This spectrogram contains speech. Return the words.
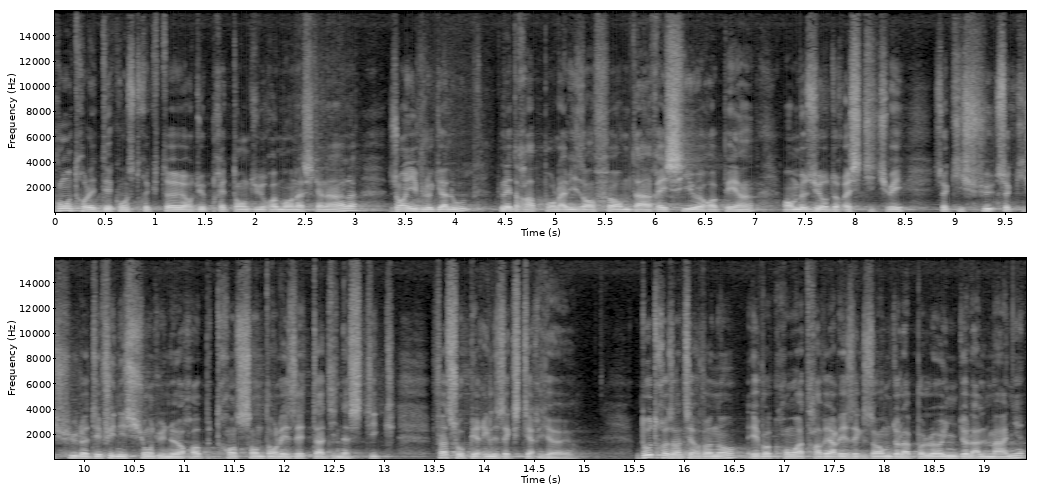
Contre les déconstructeurs du prétendu roman national, Jean-Yves Le Gallou plaidera pour la mise en forme d'un récit européen en mesure de restituer ce qui fut, ce qui fut la définition d'une Europe transcendant les États dynastiques face aux périls extérieurs. D'autres intervenants évoqueront, à travers les exemples de la Pologne, de l'Allemagne,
